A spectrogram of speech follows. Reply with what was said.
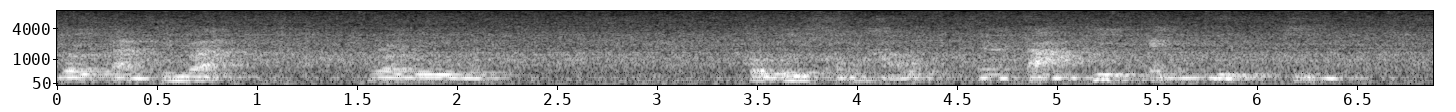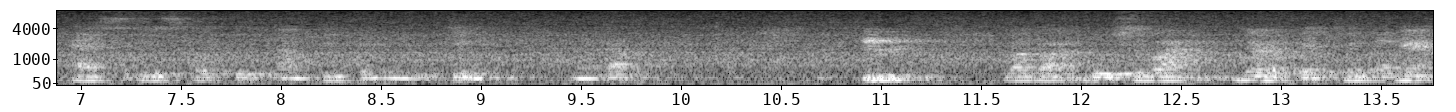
โดยการที่ว่าเราดูกลยุทธ์ของเขาตามที่เป็นอยู่จริง as is ก็คือตามที่เป็นอยู่จริงนะครับ แล้วก็ดูซิว่าเมื่อเราเปรียบเทียบแล้วเนี่ย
